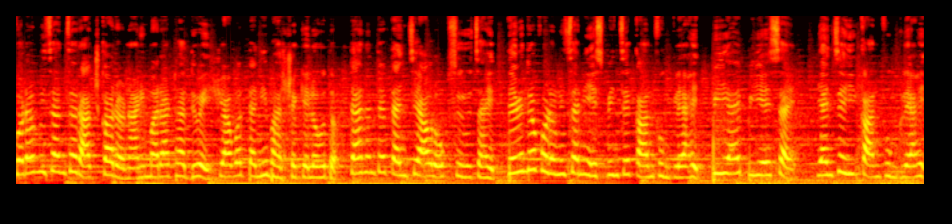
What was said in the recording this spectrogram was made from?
फडणवीसांचं राजकारण आणि मराठा द्वेष यावर त्यांनी भाष्य केलं होतं. त्यानंतर त्यांचे आरोप सुरूच आहेत. देवेंद्र फडणवीसांनी एसपींचे कान फुंकले आहेत. P I P S I यांचेही कान फुंकले आहेत.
